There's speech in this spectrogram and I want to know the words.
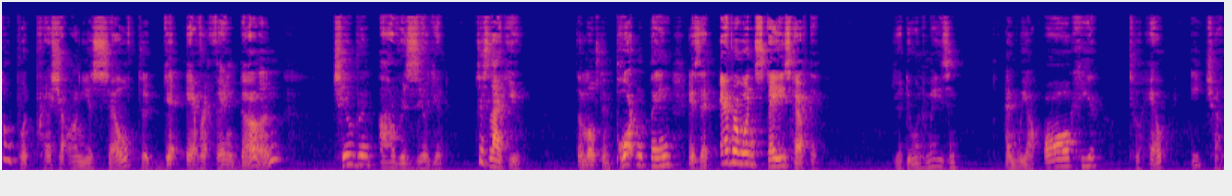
Don't put pressure on yourself to get everything done. Children are resilient, just like you. The most important thing is that everyone stays healthy. You're doing amazing, and we are all here to help each other.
